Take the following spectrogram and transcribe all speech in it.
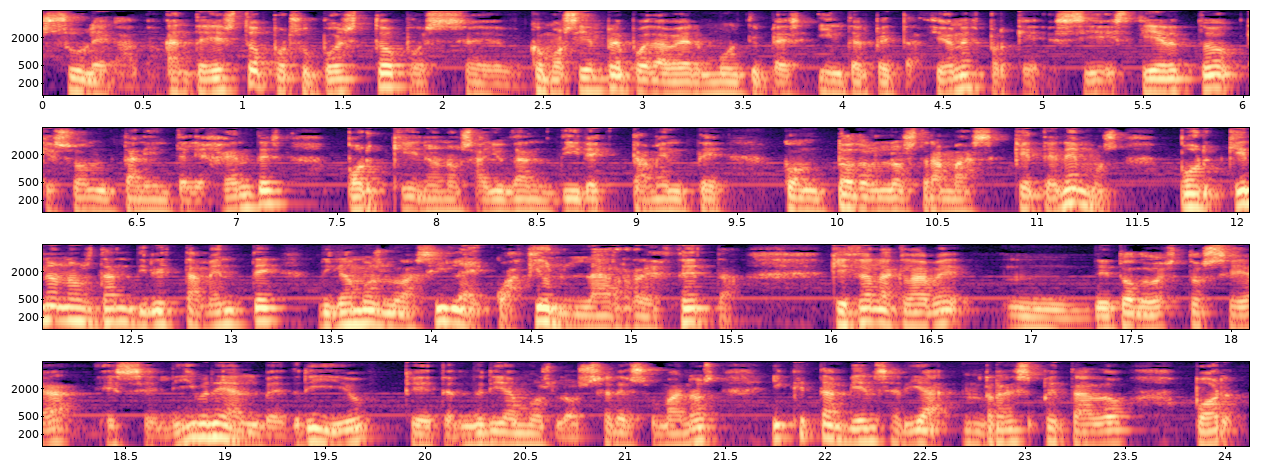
su legado. Ante esto, por supuesto, pues eh, como siempre puede haber múltiples interpretaciones, porque si es cierto que son tan inteligentes, ¿por qué no nos ayudan directamente con todos los dramas que tenemos? ¿Por qué no nos dan directamente, digámoslo así, la ecuación, la receta? Quizá la clave mm, de todo esto sea ese libre albedrío que tendríamos los seres humanos y que también sería respetado por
